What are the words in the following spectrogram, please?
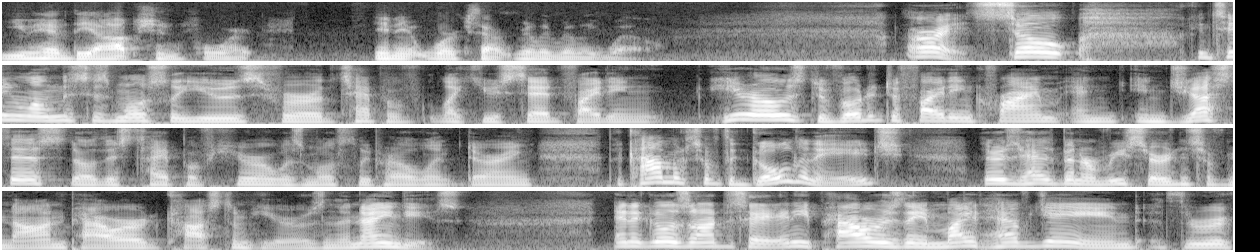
You have the option for it, and it works out really, really well. All right, so continuing along, this is mostly used for the type of, like you said, fighting heroes devoted to fighting crime and injustice, though this type of hero was mostly prevalent during the comics of the Golden Age, there has been a resurgence of non powered costume heroes in the 90s. And it goes on to say any powers they might have gained through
